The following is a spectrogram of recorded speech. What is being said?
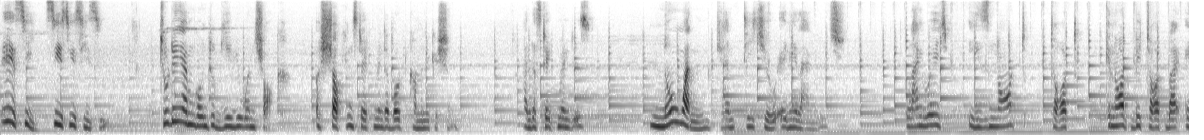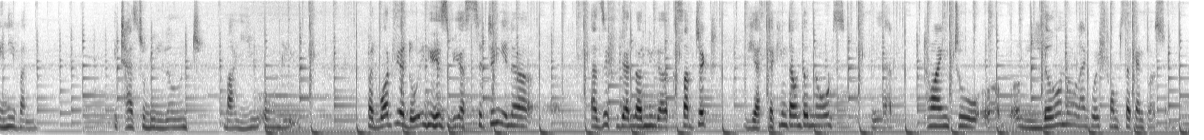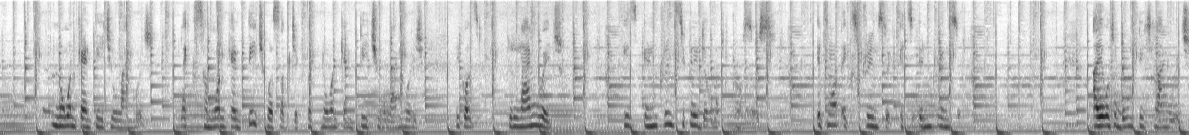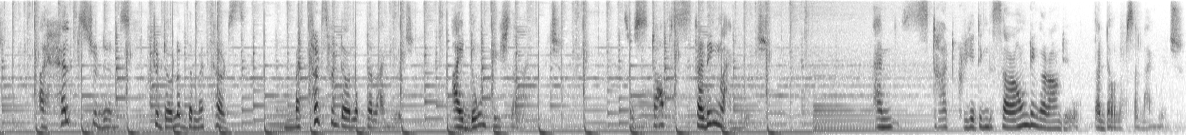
Hey, see, see, see, see, see. Today I'm going to give you one shock, a shocking statement about communication. And the statement is no one can teach you any language. Language is not taught, cannot be taught by anyone. It has to be learnt by you only. But what we are doing is we are sitting in a, as if we are learning a subject, we are taking down the notes, we are trying to uh, learn a language from second person. No one can teach you language. Like someone can teach you a subject, but no one can teach you a language because the language is intrinsically developed process. It's not extrinsic, it's intrinsic. I also don't teach language. I help students to develop the methods. Methods will develop the language. I don't teach the language. So stop studying language and start creating the surrounding around you that develops a language.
